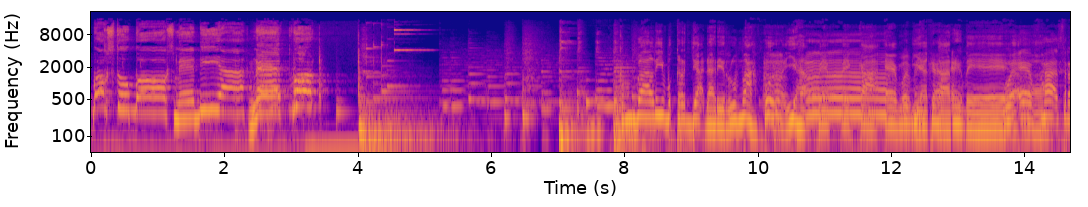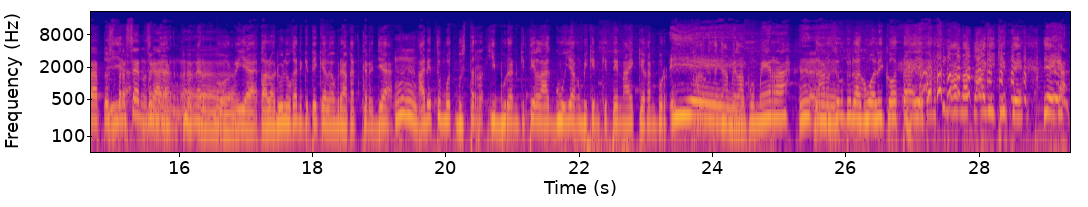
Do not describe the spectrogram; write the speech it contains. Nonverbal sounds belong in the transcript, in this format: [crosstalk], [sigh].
Box to Box Media Network. kembali bekerja dari rumah pur iya ppkm ya KT WFH 100% Iya, sekarang. bener, bener Heeh. pur iya kalau dulu kan kita kalau berangkat kerja Mm. ada tuh mood booster hiburan kita lagu yang bikin kita naik ya kan pur Iya. kalau kita nyampe lampu merah langsung tuh lagu wali kota ya kan [laughs] semangat lagi kita ya kan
